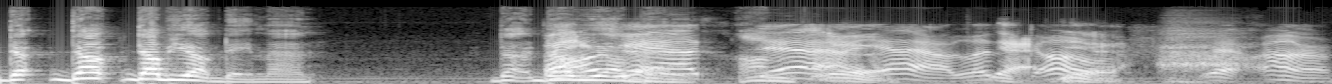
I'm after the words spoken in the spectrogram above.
D- D- w update, man. D- w Oh, yeah, I'm- yeah, yeah. yeah, let's Yeah, go. yeah. Yeah, uh.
